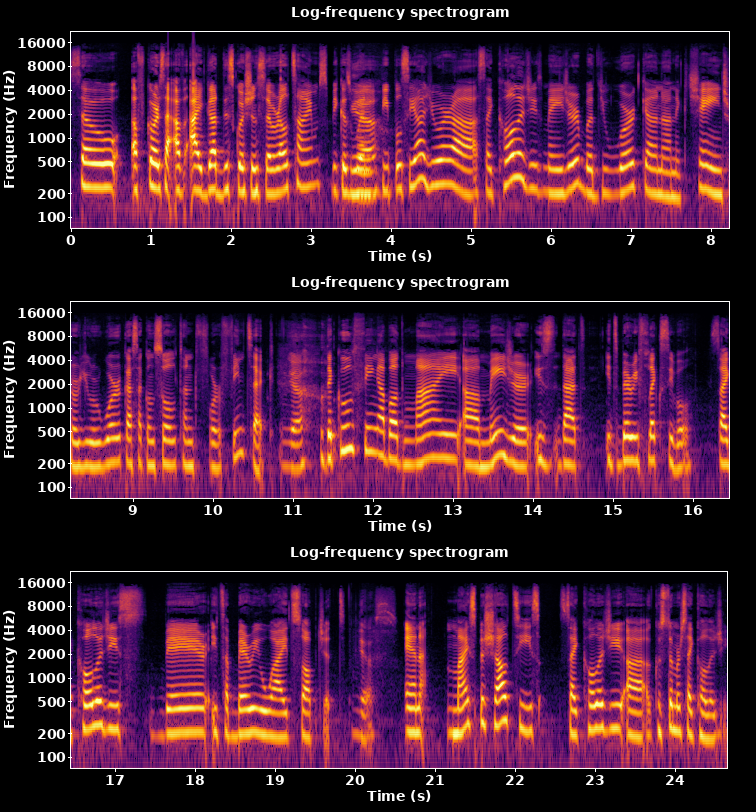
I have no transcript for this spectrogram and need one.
So, of course, I've, I got this question several times because Yeah. when people say, oh, you're a psychologist major, but you work on an exchange or you work as a consultant for fintech. Yeah. the cool thing about my uh, major is that it's very flexible. psychology is very it's a very wide subject Yes. and my specialty is psychology uh, customer psychology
